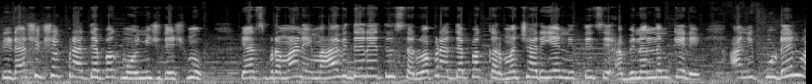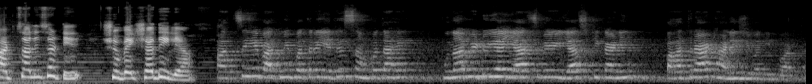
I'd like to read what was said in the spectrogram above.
क्रीडा शिक्षक प्राध्यापक मोहिनीश देशमुख याचप्रमाणे महाविद्यालयातील सर्व प्राध्यापक कर्मचारी यांनी तिचे अभिनंदन केले आणि पुढील वाटचालीसाठी शुभेच्छा दिल्या. आजचे हे बातमीपत्र येथेच संपत आहे. पुन्हा भेटूया याच वेळी याच ठिकाणी. पाहत राहा ठाणे जीवनी वार्ता.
